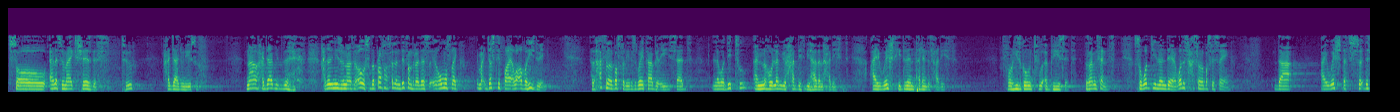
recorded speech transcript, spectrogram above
So Anas bin Malik shares this to Hajjaj bin Yusuf. Now Hajjaj, Hajjaj bin Yusuf now says, oh, so the Prophet ﷺ did something like this, almost like it might justify a lot of what he's doing. Al-Hasan al-Basri, this great tabi'i, said, لوددت أنه لم يحدث بهذا الحديث. I wished he didn't tell him this hadith. For he's going to abuse it. Does that make sense? So what do you learn there? What is Hassan al-Basri saying? That I wish that this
